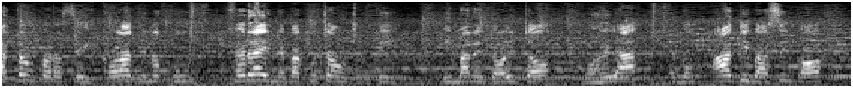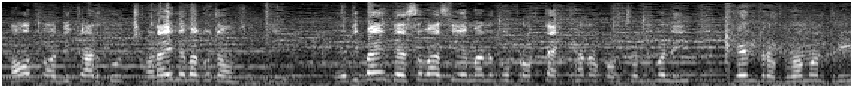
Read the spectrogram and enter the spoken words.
ଆତଙ୍କର ସେହି କଳା ଦିନକୁ ଫେରାଇ ନେବାକୁ ଚାହୁଁଛନ୍ତି ଏମାନେ ଦଳିତ ମହିଳା ଏବଂ ଆଦିବାସୀଙ୍କ ହକ୍ ଅଧିକାରକୁ ଛଡ଼ାଇ ନେବାକୁ ଚାହୁଁଛନ୍ତି ଏଥିପାଇଁ ଦେଶବାସୀ ଏମାନଙ୍କୁ ପ୍ରତ୍ୟାଖ୍ୟାନ କରୁଛନ୍ତି ବୋଲି କେନ୍ଦ୍ର ଗୃହମନ୍ତ୍ରୀ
